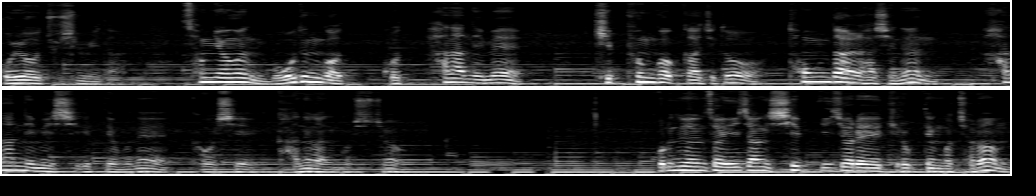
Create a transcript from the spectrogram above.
보여주십니다. 성령은 모든 것, 곧 하나님의 깊은 것까지도 통달하시는 하나님이시기 때문에 그것이 가능한 것이죠. 고린도전서 2장 12절에 기록된 것처럼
